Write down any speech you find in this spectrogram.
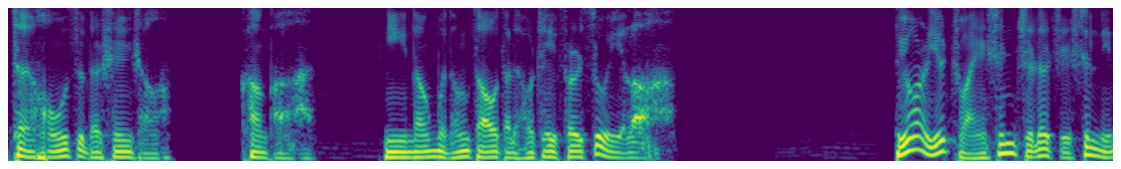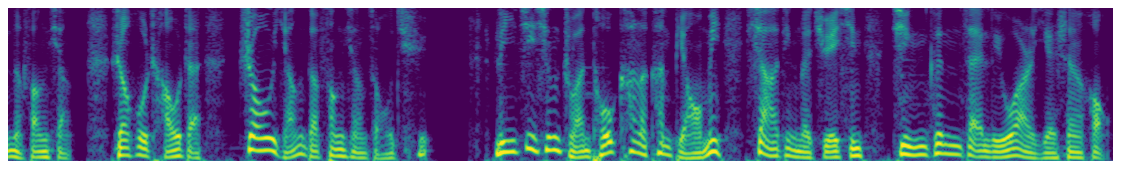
在猴子的身上，看看你能不能遭得了这份罪了。刘二爷转身指了指森林的方向，然后朝着朝阳的方向走去。李继兴转头看了看表妹，下定了决心，紧跟在刘二爷身后。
